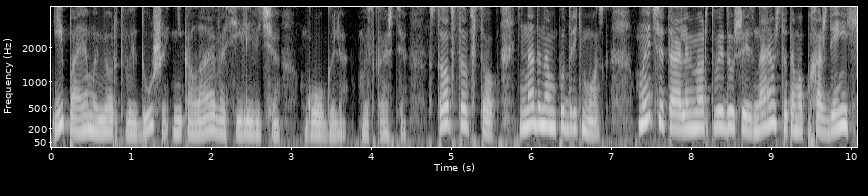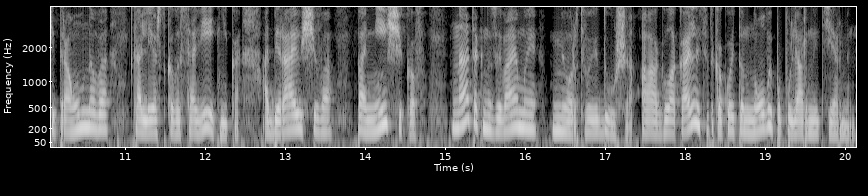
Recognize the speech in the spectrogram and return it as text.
и поэмы «Мертвые души» Николая Васильевича Гоголя? Вы скажете, стоп, стоп, стоп, не надо нам пудрить мозг. Мы читали «Мертвые души» и знаем, что там о похождениях хитроумного коллежского советника, обирающего помещиков на так называемые «мертвые души». А глокальность – это какой-то новый популярный термин.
